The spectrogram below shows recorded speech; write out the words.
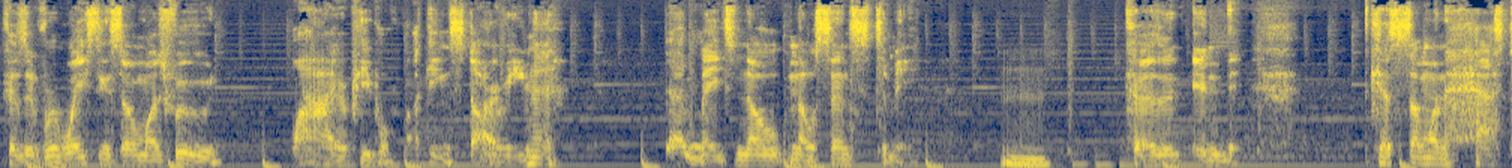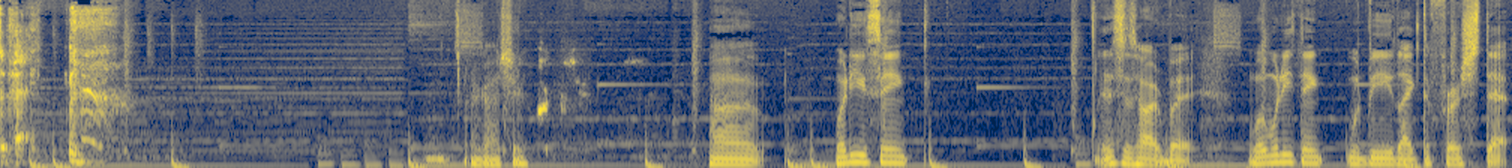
because if we're wasting so much food why are people fucking starving that makes no no sense to me because in because someone has to pay I got you. Uh, what do you think? This is hard, but what would you think would be like the first step?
